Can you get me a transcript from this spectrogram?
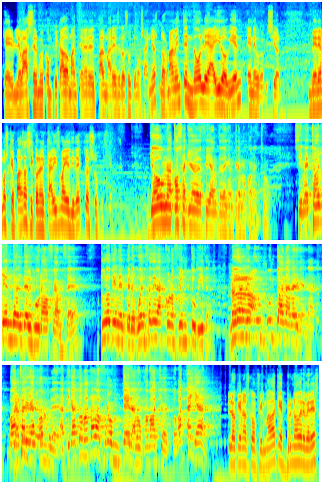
que le va a ser muy complicado mantener el palmarés de los últimos años, normalmente no le ha ido bien en Eurovisión. Veremos qué pasa si con el carisma y el directo es suficiente. Yo una cosa quiero decir antes de que entremos con esto. Si me está oyendo el del jurado francés, Tú no tienes vergüenza ni las conoció en tu vida. No, No, no, ni un punto a Ana Bergendal. Basta Ya hombre. A ti has tomado la frontera, los cabachos esto. Basta ya. Lo que nos confirmaba que Bruno Berberes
